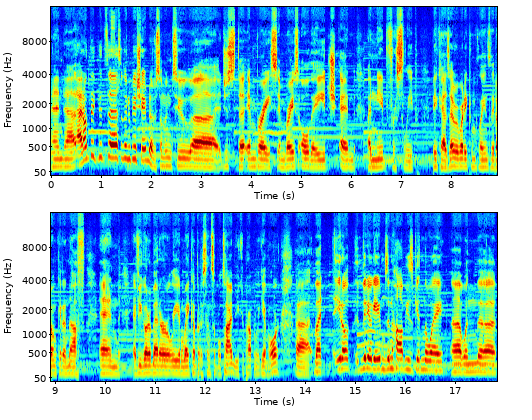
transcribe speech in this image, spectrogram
And uh, I don't think it's uh, something to be ashamed of. Something to uh, just embrace, embrace old age and a need for sleep because everybody complains they don't get enough. And if you go to bed early and wake up at a sensible time, you can probably get more. Uh, but, you know, video games and hobbies get in the way. Uh, when the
